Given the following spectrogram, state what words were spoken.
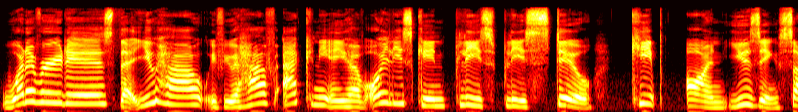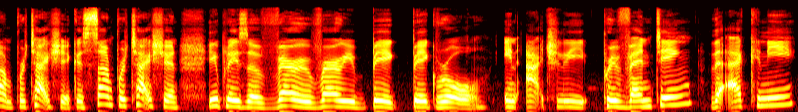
whatever it is that you have if you have acne and you have oily skin please please still keep on using sun protection because sun protection it plays a very very big big role in actually preventing the acne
